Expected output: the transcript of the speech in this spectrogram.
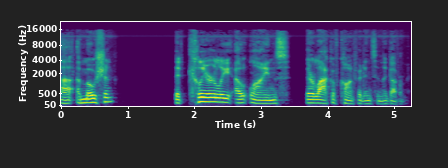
uh, a motion that clearly outlines their lack of confidence in the government.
